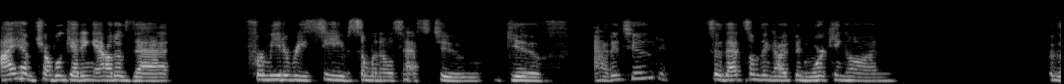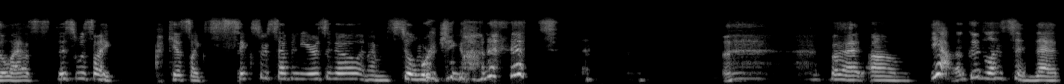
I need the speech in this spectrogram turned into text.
i have trouble getting out of that for me to receive someone else has to give attitude so that's something i've been working on for the last, this was like, I guess like six or seven years ago, and I'm still working on it. but um, yeah, a good lesson that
